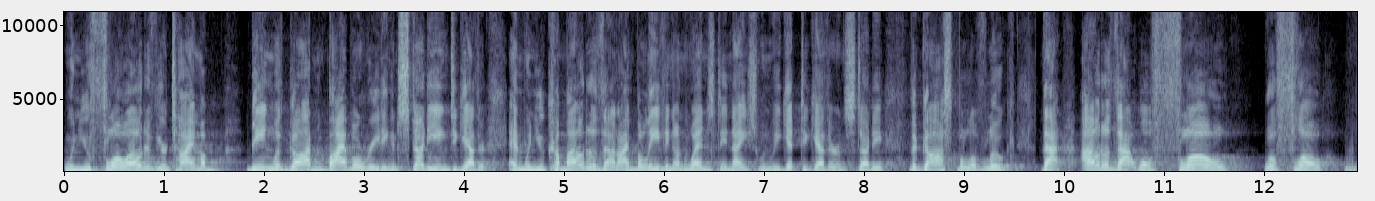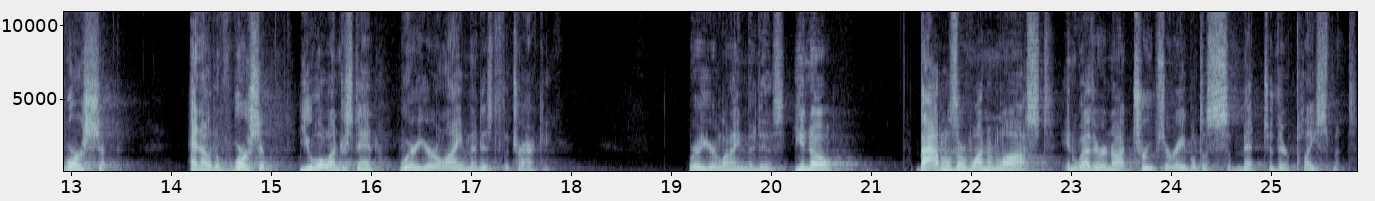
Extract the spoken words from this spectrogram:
When you flow out of your time of being with God and Bible reading and studying together, and when you come out of that, I'm believing on Wednesday nights when we get together and study the Gospel of Luke, that out of that will flow, will flow worship. And out of worship, you will understand where your alignment is to the tracking where your alignment is. You know, Battles are won and lost in whether or not troops are able to submit to their placement.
